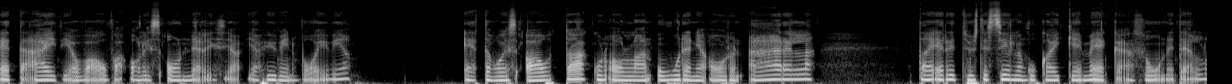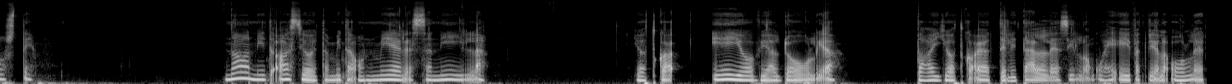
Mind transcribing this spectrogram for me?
että äiti ja vauva olisi onnellisia ja hyvinvoivia. Että voisi auttaa, kun ollaan uuden ja oudon äärellä, tai erityisesti silloin, kun kaikki ei meekään suunnitellusti. Nämä on niitä asioita, mitä on mielessä niillä, jotka ei ole vielä doulia, tai jotka ajatteli tälleen silloin, kun he eivät vielä olleet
